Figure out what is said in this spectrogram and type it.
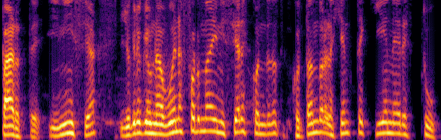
parte, inicia. Y yo creo que una buena forma de iniciar es contándole a la gente quién eres tú.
